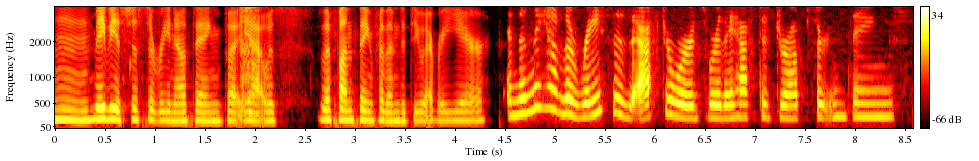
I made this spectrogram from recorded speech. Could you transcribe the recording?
mm, maybe it's just a Reno thing, but yeah, it was the fun thing for them to do every year. And then they have the races afterwards where they have to drop certain things.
